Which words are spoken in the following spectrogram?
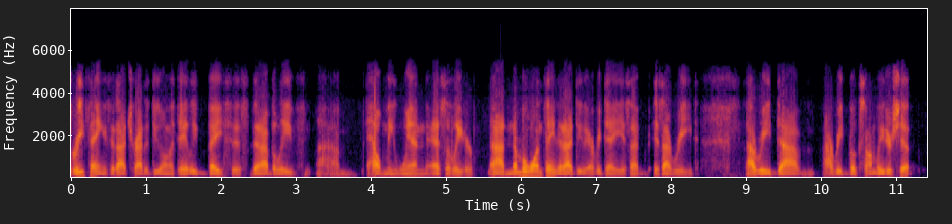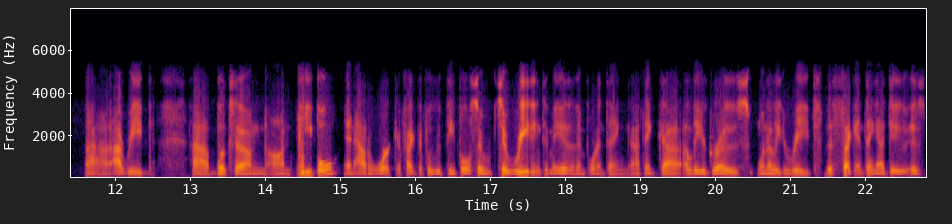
three things that I try to do on a daily basis that I believe um, help me win as a leader. Uh, number one thing that I do every day is I is I read. I read uh, I read books on leadership. Uh, I read uh, books on on people and how to work effectively with people. So so reading to me is an important thing. I think uh, a leader grows when a leader reads. The second thing I do is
